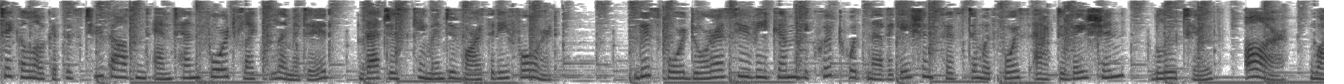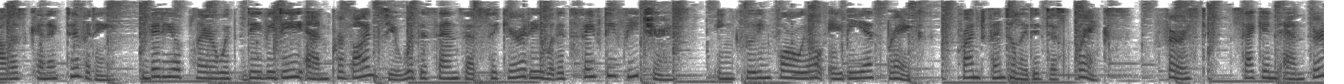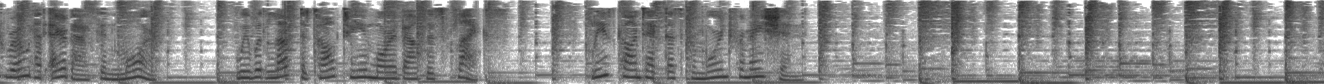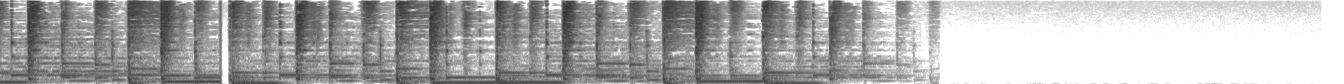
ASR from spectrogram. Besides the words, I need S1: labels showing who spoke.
S1: Take a look at this 2010 Ford Flex Limited, that just came into Varsity Ford. This four-door SUV comes equipped with navigation system with voice activation, Bluetooth, R, wireless connectivity, video player with DVD and provides you with a sense of security with its safety features, including four-wheel ABS brakes, front ventilated disc brakes, first, second and third row head airbags and more. We would love to talk to you more about this Flex. Please contact us for more information.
